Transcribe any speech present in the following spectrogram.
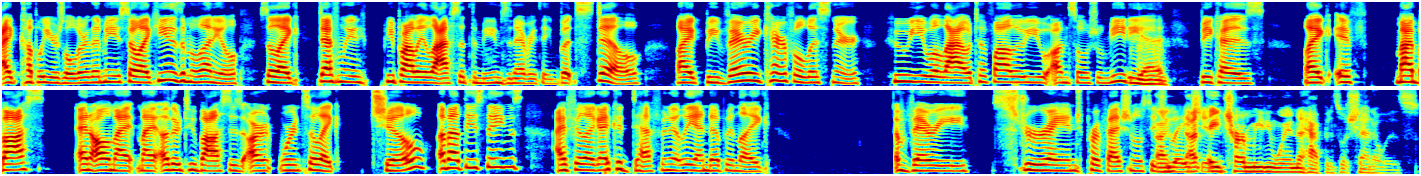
a couple years older than me. So like, he is a millennial. So like, definitely he probably laughs at the memes and everything. But still, like, be very careful, listener, who you allow to follow you on social media Mhm. because like if my boss and all my my other two bosses aren't weren't so like chill about these things i feel like i could definitely end up in like a very strange professional An, situation an HR meeting waiting to happen is what Shadow is.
